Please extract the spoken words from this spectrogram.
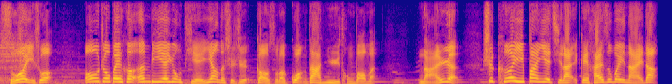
所以说，欧洲杯和 NBA 用铁一样的事实告诉了广大女同胞们：男人是可以半夜起来给孩子喂奶的，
